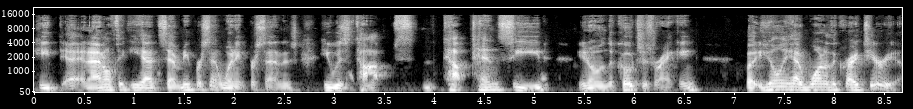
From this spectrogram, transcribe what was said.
he and I don't think he had 70% winning percentage. He was top top 10 seed, you know, in the coaches ranking, but he only had one of the criteria.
